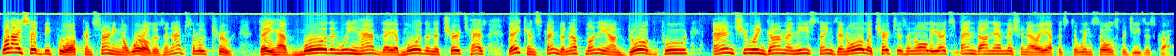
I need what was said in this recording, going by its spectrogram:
What I said before concerning the world is an absolute truth. They have more than we have. They have more than the church has. They can spend enough money on dog food and chewing gum and these things than all the churches in all the earth spend on their missionary efforts to win souls for Jesus Christ.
